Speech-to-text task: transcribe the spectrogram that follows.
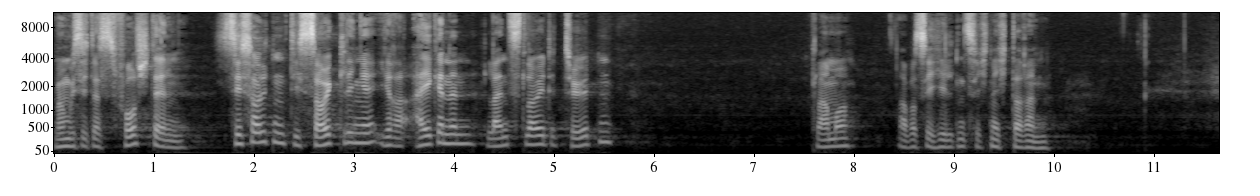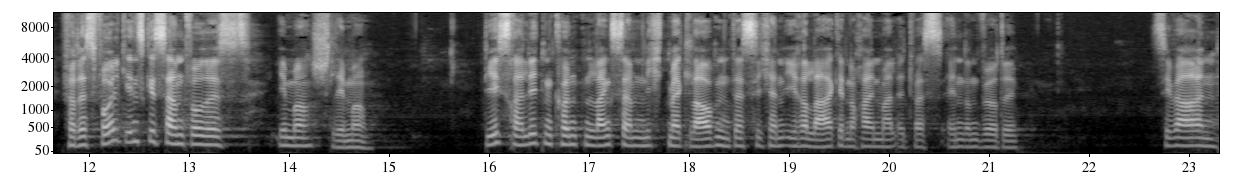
Man muss sich das vorstellen. Sie sollten die Säuglinge ihrer eigenen Landsleute töten. Klammer, aber sie hielten sich nicht daran. Für das Volk insgesamt wurde es immer schlimmer. Die Israeliten konnten langsam nicht mehr glauben, dass sich an ihrer Lage noch einmal etwas ändern würde. Sie waren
